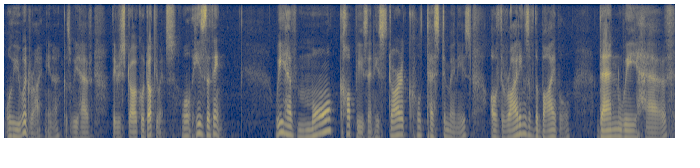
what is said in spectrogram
Well, you would, right? You know, because we have the historical documents. Well, here's the thing: we have more copies and historical testimonies of the writings of the Bible than we have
